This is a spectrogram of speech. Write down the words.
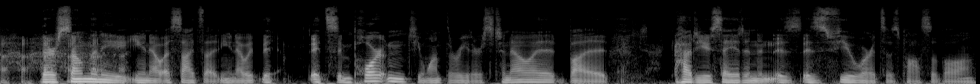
there are so many, you know, asides that you know it, it it's important. You want the readers to know it, but how do you say it in as, as few words as possible?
